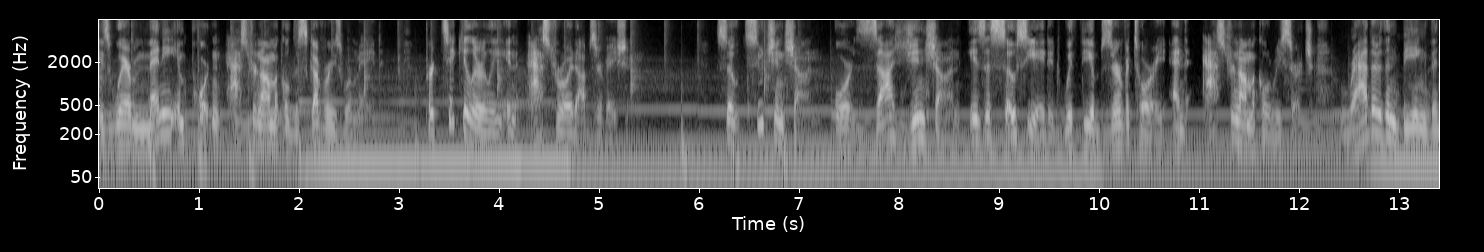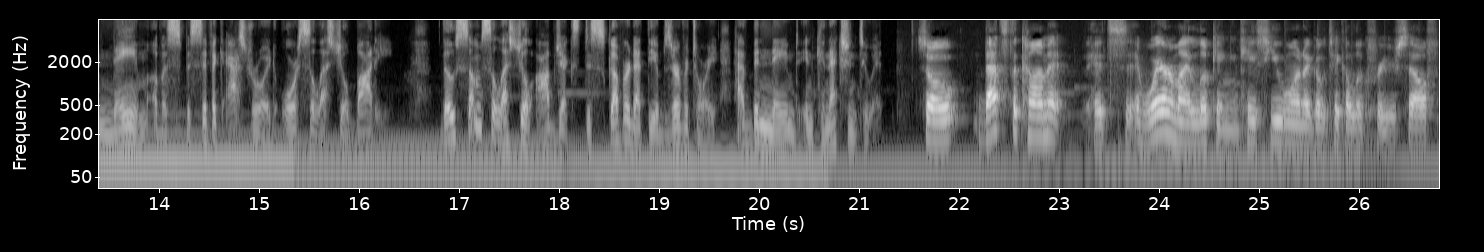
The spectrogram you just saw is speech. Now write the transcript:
is where many important astronomical discoveries were made, particularly in asteroid observation. So Tsuchinshan, or Zajinshan, is associated with the observatory and astronomical research rather than being the name of a specific asteroid or celestial body, though some celestial objects discovered at the observatory have been named in connection to it. So that's the comet. It's where am I looking? In case you want to go take a look for yourself,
